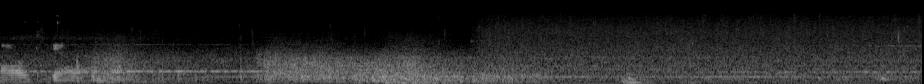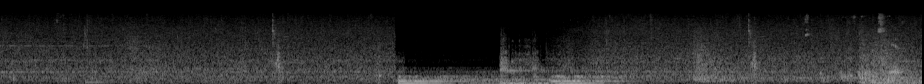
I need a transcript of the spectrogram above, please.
How to get around that. Just gonna put those there.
